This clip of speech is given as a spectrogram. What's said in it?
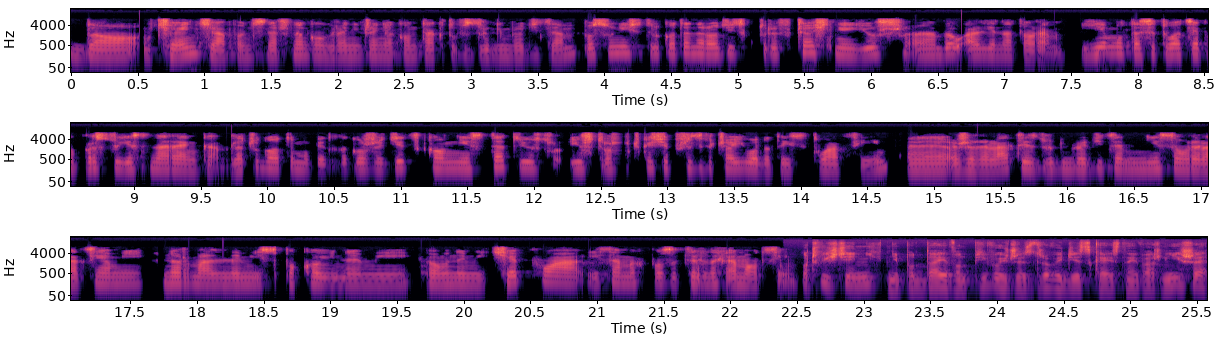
do ucięcia bądź znacznego ograniczenia kontaktów z drugim rodzicem, posunie się tylko ten rodzic, który wcześniej już e, był alienatorem. Jemu ta sytuacja po prostu jest na rękę. Dlaczego o tym mówię? Dlatego, że dziecko niestety już, już troszeczkę się przyzwyczaiło do tej sytuacji, e, że relacje z drugim rodzicem nie są relacjami normalnymi, spokojnymi, pełnymi ciepła i samych pozytywnych emocji. Oczywiście nikt nie poddaje wątpliwość, że zdrowie dziecka jest najważniejsze,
